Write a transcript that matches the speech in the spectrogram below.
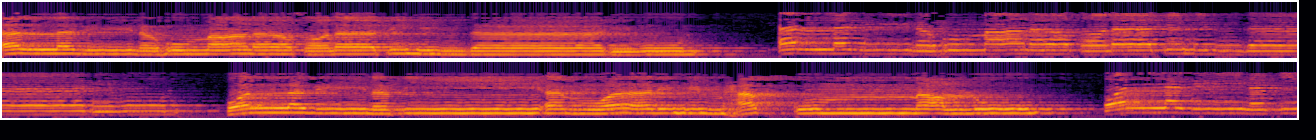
الذين هم على صلاتهم دائمون الذين هم والذين في أموالهم حق معلوم والذين في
